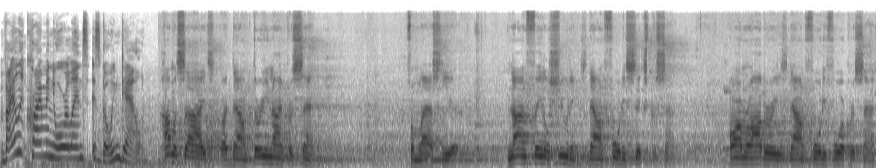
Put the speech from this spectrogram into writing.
Violent crime in New Orleans is going down. Homicides are down 39% from last year. Non-fatal shootings down 46%. Armed robberies down 44%.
